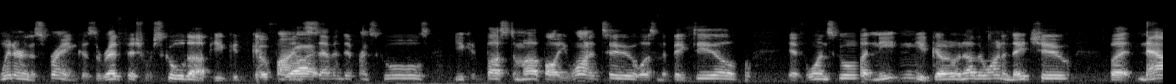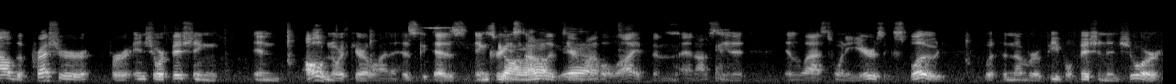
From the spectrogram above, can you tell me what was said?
winter and the spring because the redfish were schooled up. You could go find Right. seven different schools. You could bust them up all you wanted to. It wasn't a big deal. If one school wasn't eating, you'd go to another one and they'd chew. But now the pressure for inshore fishing in all of North Carolina has has increased. I've lived here my whole life, and, and I've seen it in the last 20 years explode with the number of people fishing inshore,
